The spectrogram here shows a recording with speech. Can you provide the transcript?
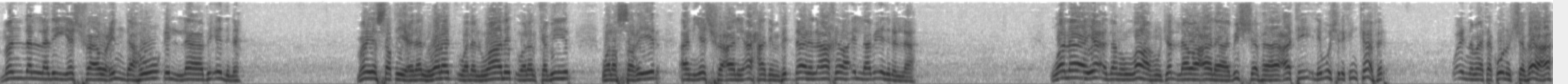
من ذا الذي يشفع عنده إلا بإذنه؟ ما يستطيع لا الولد ولا الوالد ولا الكبير ولا الصغير أن يشفع لأحد في الدار الآخرة إلا بإذن الله. ولا يأذن الله جل وعلا بالشفاعة لمشرك كافر. وإنما تكون الشفاعة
